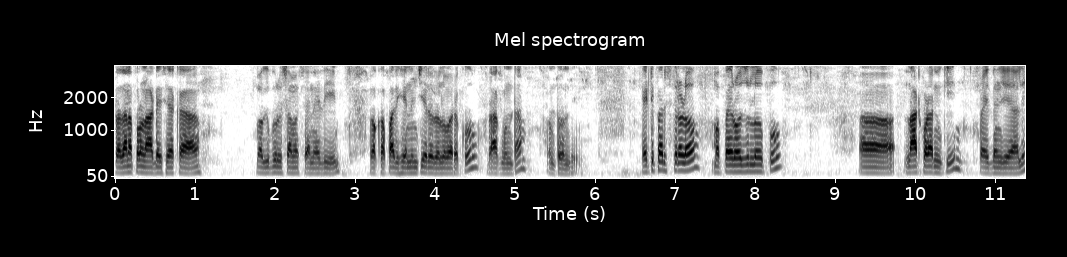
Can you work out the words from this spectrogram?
ప్రధాన పొలం నాటేశాక మగుపురుగు సమస్య అనేది ఒక పదిహేను నుంచి ఇరవై రోజుల వరకు రాకుండా ఉంటుంది. ఎట్టి పరిస్థితులలో ముప్పై రోజుల్లోపు నాటుకోవడానికి ప్రయత్నం చేయాలి.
